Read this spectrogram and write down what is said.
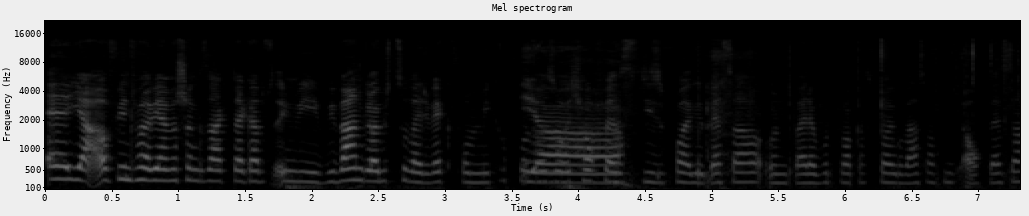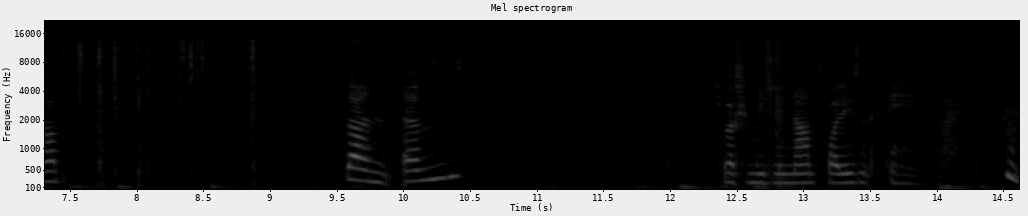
Äh, ja, auf jeden Fall, wir haben ja schon gesagt, da gab es irgendwie, wir waren, glaube ich, zu weit weg vom Mikrofon oder so. Ich hoffe, Ja. es ist diese Folge besser und bei der Woodwalkers-Folge war es hoffentlich auch besser. Dann, ähm, ich wollte schon wieder den Namen vorlesen. Ey, meine Güte.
